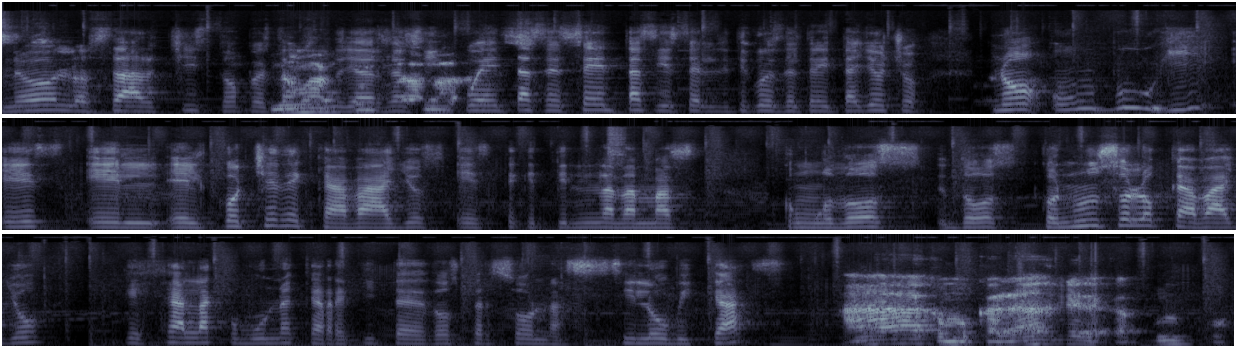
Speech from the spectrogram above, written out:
¿no? Los Archis, ¿no? Pues estamos hablando ya de los 50, 60, y este artículo es del 38. No, un buggy es el, coche de caballos este que tiene nada más como dos, dos, con un solo caballo que jala como una carretita de dos personas. ¿Sí lo ubicas? Ah, como Calandria de Acapulco.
